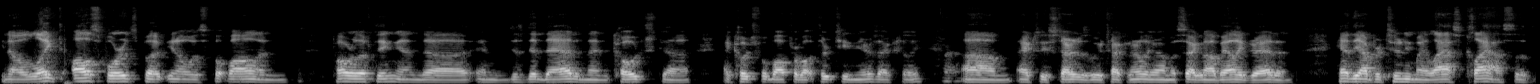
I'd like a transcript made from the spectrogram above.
you know, liked all sports, but you know, it was football and powerlifting, and uh, and just did that, and then coached. Uh, I coached football for about 13 years, actually. Right. Um, I actually started as we were talking earlier. I'm a Saginaw Valley grad, and had the opportunity. My last class of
